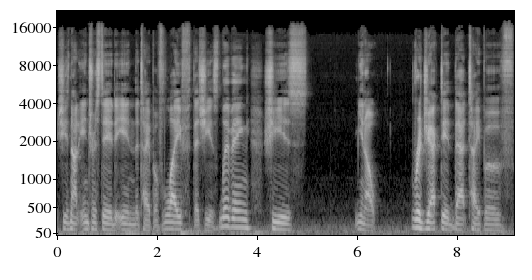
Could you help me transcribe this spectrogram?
She's not interested in the type of life that she is living. She's, you know, rejected that type of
